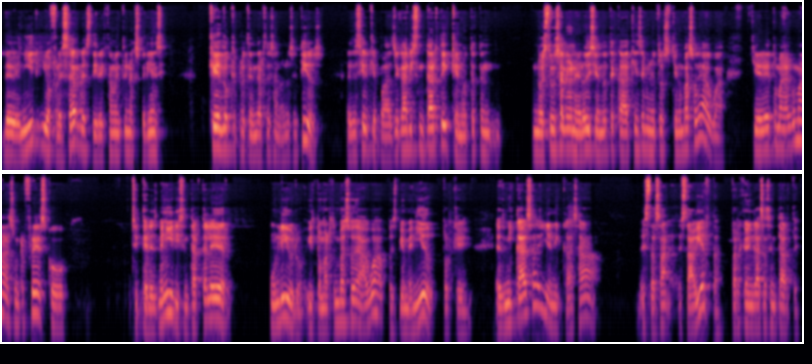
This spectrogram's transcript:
de venir y ofrecerles directamente una experiencia. ¿Qué es lo que pretende Artesano en los Sentidos? Es decir, que puedas llegar y sentarte y que no, te no esté un salonero diciéndote cada 15 minutos, quiere un vaso de agua, quiere tomar algo más, un refresco. Si quieres venir y sentarte a leer un libro y tomarte un vaso de agua, pues bienvenido, porque es mi casa y en mi casa está, está abierta para que vengas a sentarte.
